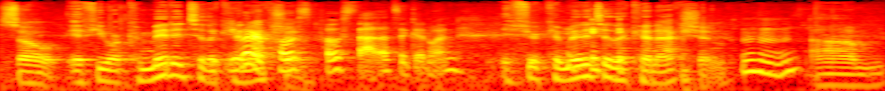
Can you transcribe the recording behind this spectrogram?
So if you are committed to the You better connection, post post that. That's a good one. if you're committed to the connection, Mm-hmm. um,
